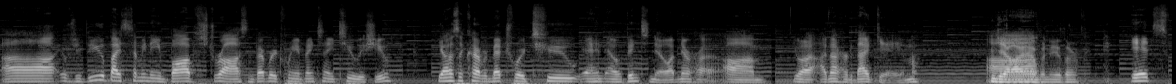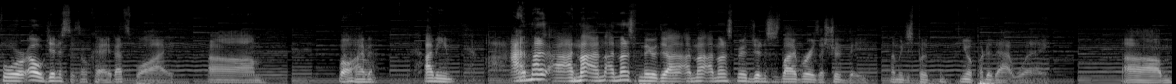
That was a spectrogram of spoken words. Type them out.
Uh, it was reviewed by somebody named Bob Strauss in February 20th, 1992 issue. He also covered Metroid 2 and El Viento. I've never, heard- um, you I've not heard of that game. yeah, I Um, haven't either. It's for oh Genesis. Okay, that's why. Um, well. I, I mean, I'm not, I'm not, I'm not as familiar with, the- I'm not, I'm not as familiar with Genesis library as I should be. Let me just put, it, you know, put it that way. Um,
